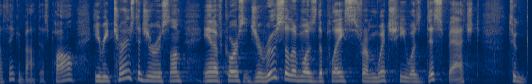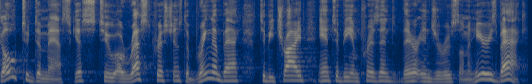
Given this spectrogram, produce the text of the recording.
Now, think about this. Paul, he returns to Jerusalem, and of course, Jerusalem was the place from which he was dispatched to go to Damascus to arrest Christians, to bring them back, to be tried, and to be imprisoned there in Jerusalem. And here he's back.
